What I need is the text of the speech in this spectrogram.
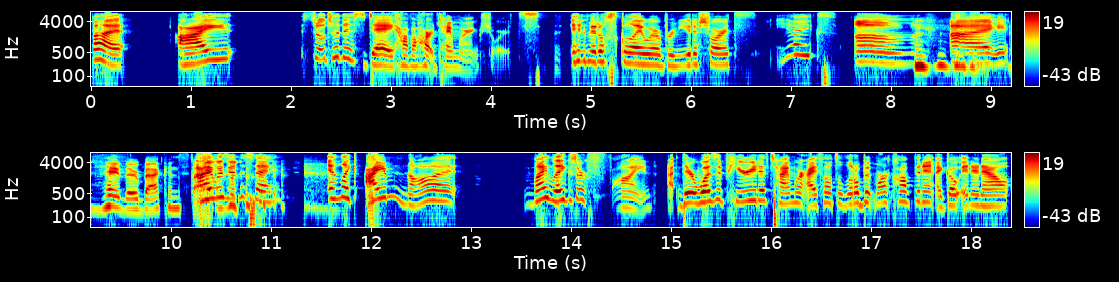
But I still to this day have a hard time wearing shorts. In middle school, I wear Bermuda shorts. Yikes. Um, I hey, they're back in style. I was gonna say, and like I am not my legs are fine. There was a period of time where I felt a little bit more confident. I go in and out.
